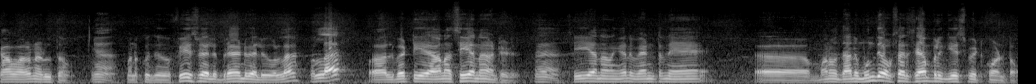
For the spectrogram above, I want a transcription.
కావాలని అడుగుతాం. మనకు కొంచెం ఫేస్ వాల్యూ బ్రాండ్ వాల్యూ వల్ల వల్ల? వాళ్ళు బట్టి అనా చేయనా అంటాడు. ఆ, చేయనా అనగానే వెంటనే మనం దాని ముందే ఒకసారి శాంపులింగ్ చేసి పెట్టుకుంటాం.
